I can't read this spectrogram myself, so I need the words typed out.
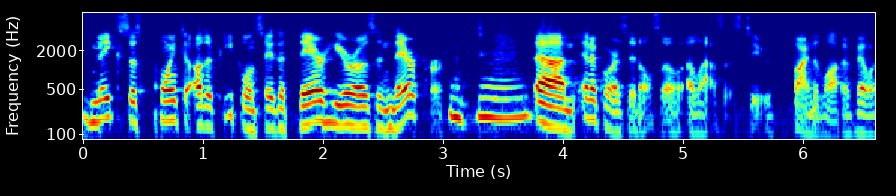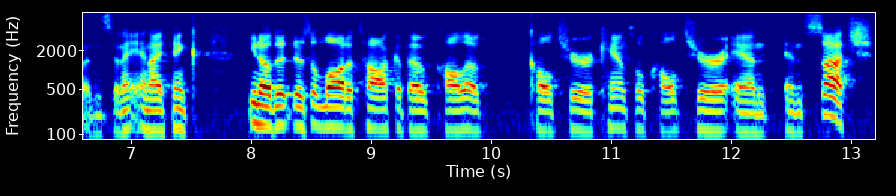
makes us point to other people and say that they're heroes and they're perfect. Mm-hmm. Um, and of course, it also allows us to find a lot of villains. And I, and I think, you know, that there's a lot of talk about call out culture, cancel culture, and and such.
